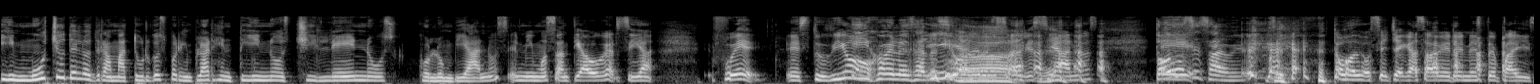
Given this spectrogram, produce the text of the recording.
y muchos de los dramaturgos, por ejemplo, argentinos, chilenos, colombianos, el mismo Santiago García fue, estudió. Hijo de los Hijo de salesianos. Todo Eh, se sabe. todo se llega a saber en este país.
